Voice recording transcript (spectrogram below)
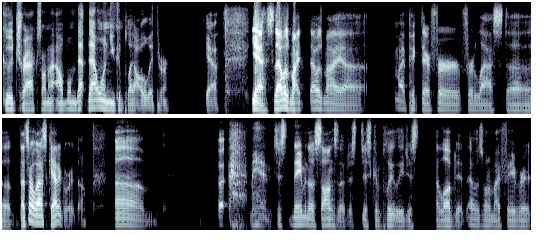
good tracks on an album. That that one you can play all the way through. Yeah, yeah. so that was my that was my uh my pick there for for last uh that's our last category though. Um uh, man, just naming those songs though, just just completely just I loved it. That was one of my favorite.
